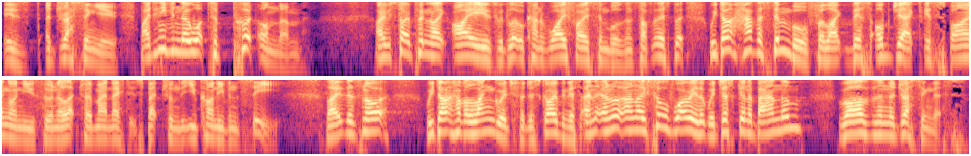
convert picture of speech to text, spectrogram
is addressing you. But I didn't even know what to put on them. I started putting like eyes with little kind of Wi-Fi symbols and stuff like this, but we don't have a symbol for like this object is spying on you through an electromagnetic spectrum that you can't even see. Like that's not, we don't have a language for describing this. And, and, and I sort of worry that we're just going to ban them rather than addressing this.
